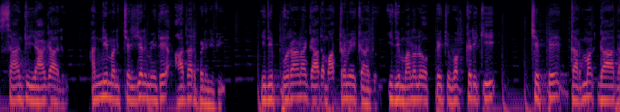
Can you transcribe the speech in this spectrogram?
శాంతి యాగాలు అన్నీ మన చర్యల మీదే ఆధారపడినవి. ఇది పురాణ గాథ మాత్రమే కాదు ఇది మనలో ప్రతి ఒక్కరికి చెప్పే ధర్మ గాథ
